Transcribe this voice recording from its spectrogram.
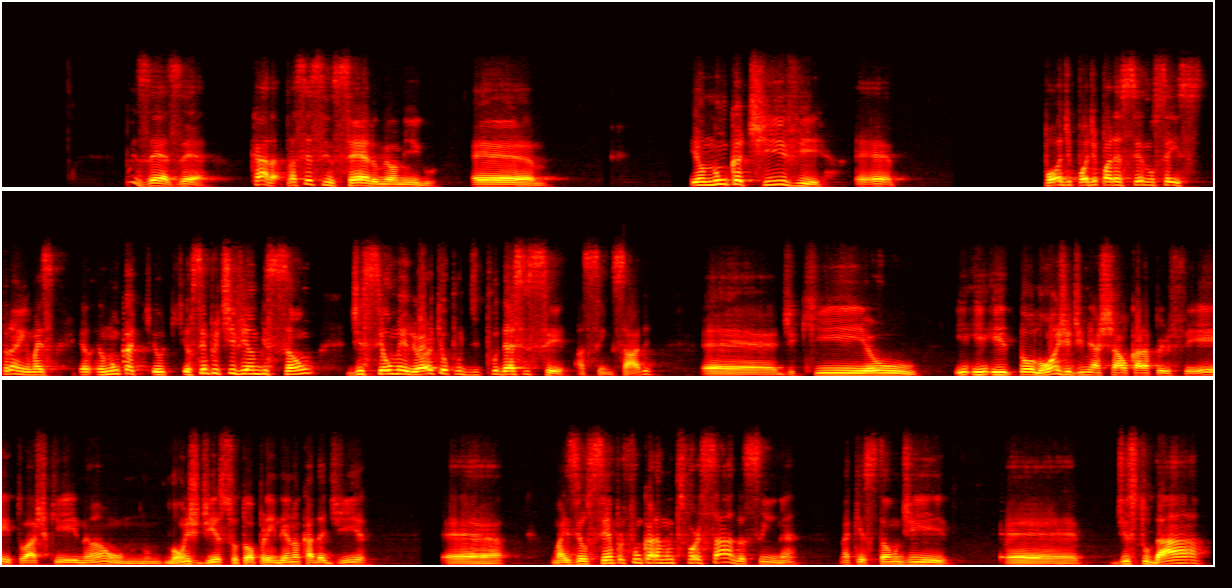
Pois é, Zé. Cara, para ser sincero, meu amigo, é... eu nunca tive. É... Pode, pode parecer, não sei, estranho, mas eu, eu nunca. Eu, eu sempre tive ambição de ser o melhor que eu pudesse ser, assim, sabe? É... de que eu. E, estou longe de me achar o cara perfeito, acho que não, longe disso, tô aprendendo a cada dia. É, mas eu sempre fui um cara muito esforçado, assim, né? Na questão de, é, de estudar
